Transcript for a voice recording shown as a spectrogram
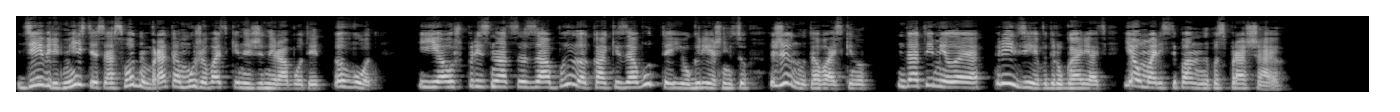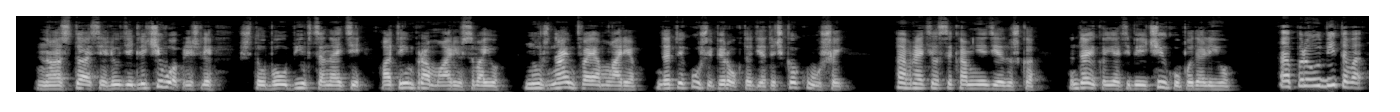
деверь вместе со сводным братом мужа Васькиной жены работает. Вот. Я уж, признаться, забыла, как и зовут-то ее грешницу, жену-то Васькину. «Да ты, милая, приди вдруг горять, я у Марьи Степановны поспрашаю». «Настасья, люди для чего пришли? Чтобы убивца найти, а ты им про Марью свою. Нужна им твоя Марья. Да ты кушай пирог-то, деточка, кушай». Обратился ко мне дедушка. «Дай-ка я тебе и чайку подолью». «А про убитого?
